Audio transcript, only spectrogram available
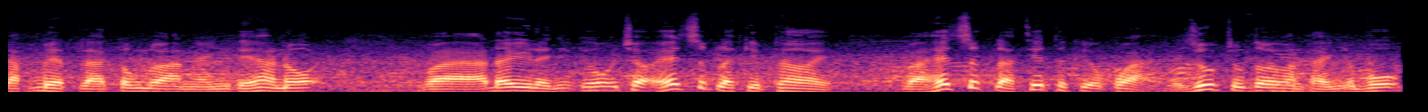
đặc biệt là công đoàn ngành y tế Hà Nội. Và đây là những cái hỗ trợ hết sức là kịp thời và hết sức là thiết thực hiệu quả để giúp chúng tôi hoàn thành nhiệm vụ.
